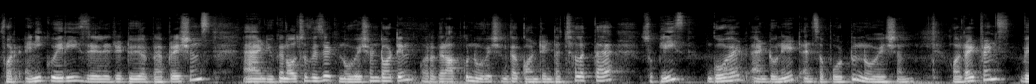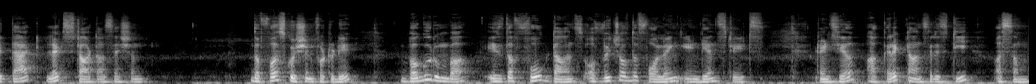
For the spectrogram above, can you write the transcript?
for any queries related to your preparation and you can also visit Novation dot in और अगर आपको नोवेशन का कॉन्टेंट अच्छा लगता है so please go ahead and donate and support to Novation all right friends with that let's start our session The first question for today. Bagurumba is the folk dance of which of the following Indian states? Friends, here our correct answer is D, Assam.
